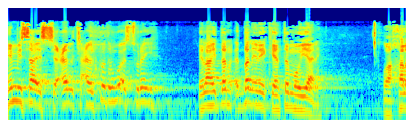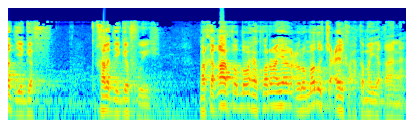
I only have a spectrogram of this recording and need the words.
Imisaa isjecel jacaylkoodan waa asturan ilaahay dan inay keento mooyaane. Waa khalad iyo gaf. Khalad iyo gaf weeye marka qaarkoodba waxay koranayaan culummadu jacaylka wax kama yaqaanaa.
